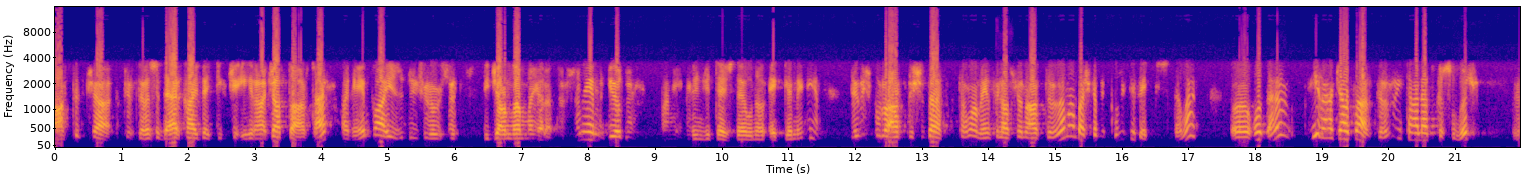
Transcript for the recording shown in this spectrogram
arttıkça, Türk lirası değer kaybettikçe ihracat da artar. Hani hem faizi düşürürsün, bir canlanma yaratırsın. Hem diyordun hani birinci tezde onu eklemeliyim. Döviz kuru artışı da tamam enflasyonu arttırır ama başka bir pozitif etkisi de var. E, o da ihracatı arttırır, ithalat kısılır. e,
